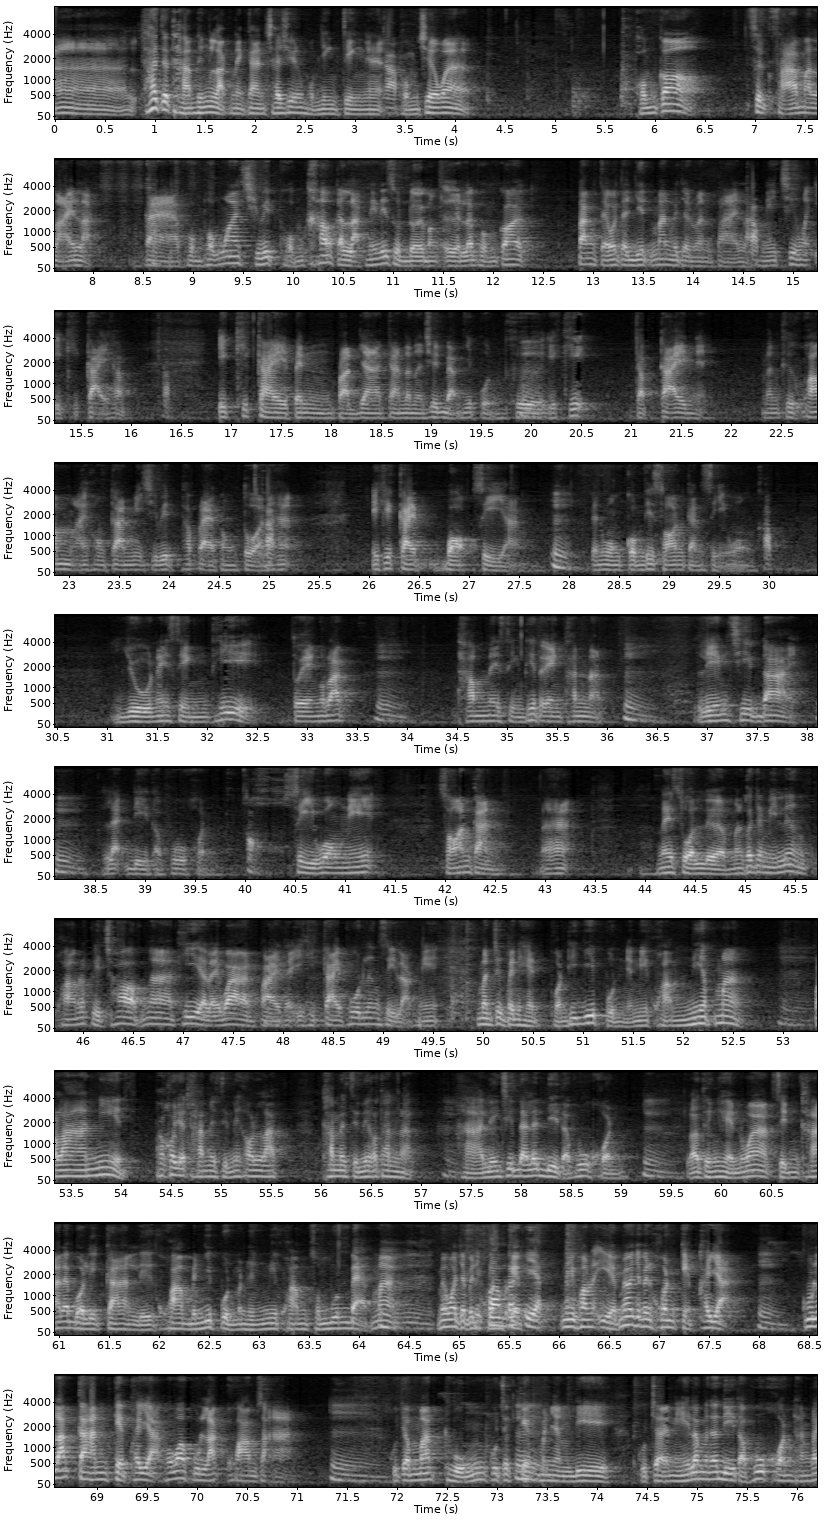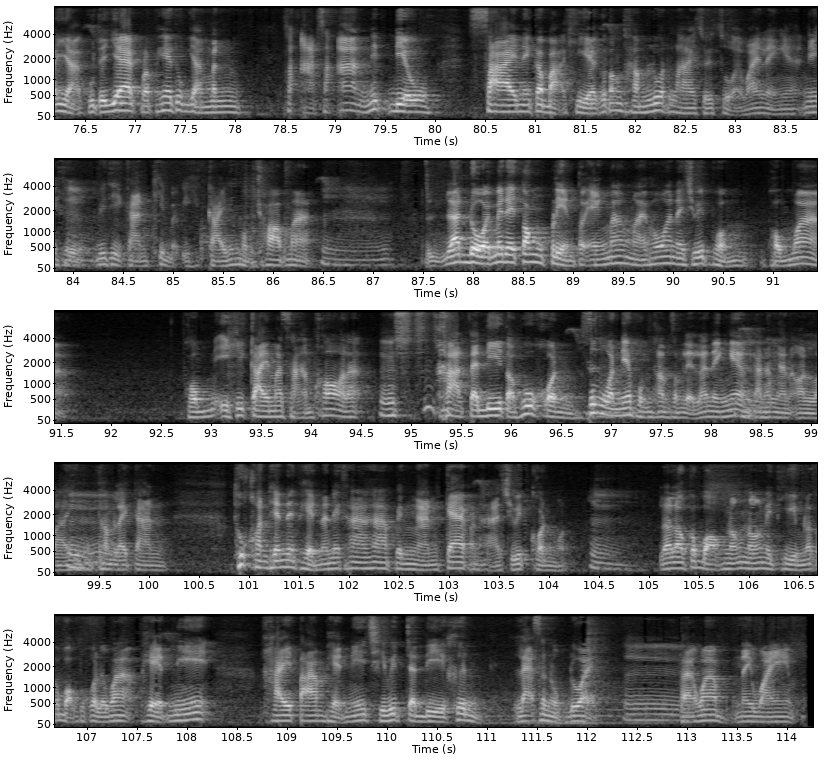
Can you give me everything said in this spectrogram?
อ่าถ้าจะถามถึงหลักในการใช้ชีวิตของผมจริงๆเนี่ยครับผมเชื่อว่า ผมก็ศึกษามาหลายหลัก แต่ผมพบว่าชีวิตผมเข้ากับหลักนี้ที่สุดโดยบังเอิญ แล้วผมก็ตั้งใจว่าจะยึดมั่นไปจนวันตายหลักนี้ชื่อว่าอิคิไกครับครับอิคิไกเป็นปรัชญาการดำเนินชีวิตแบบญี่ปุ่น คืออิคิกับไกเนี่ยมันคือความหมายของการมีชีวิตถ้าแปลตรงตัวนะฮะอิคิไกบอกสี่อย่างอืม เป็นวงกลมที่ซ้อนกันสี่วงครับ อยู่ในสิ่งที่ตัวเองรักอืมทำในสิ่งที่ตัวเองถนัดอืมเลี้ยงชีพได้อืมและดีต่อผู้คนอ๋อสี่วงนี้ซ้อนกันนะฮะในส่วนเหลือมันก็จะมีเรื่องความรับผิดชอบหน้าที่อะไรว่ากันไป แต่อิคิไกพูดเรื่องสี่หลักนี้ มันจึงเป็นเหตุผลที่ญี่ปุ่นเนี่ยมีความเนียบมาก ปลาณีตเพราะเขาจะทำในสิ่งที่เขารักทำในสิ่งที่เขาถนัด หาเลี้ยงชีพได้และดีต่อผู้คนอืมเราถึงเห็นว่าสินค้าและบริการหรือความเป็นญี่ปุ่นมันถึงมีความสมบูรณ์แบบมาก ไม่ว่าจะเป็นมีความนก็บละเอียดมีความละเอียด ไม่ว่าจะเป็นคนเก็บขยะอืมกูรักการเก็บขยะ เพราะว่ากูรักความสะอาดอืมกูจะมัดถุงกูจะเก็บอืมมันอย่างดี กูจะอันนี้แล้วมันจะดีต่อผู้คนทางขยะกูจะแยกประเภททุกอย่างมันสะอาดสะอ้านนิดเดียวทรายในกระบะเขียก็ต้องทำลวดลายสวยๆไว้อะไรเงี้ยนี่คือวิธีการคิดแบบอีกไกลที่ผมชอบมากอืม และโดยไม่ได้ต้องเปลี่ยนตัวเองมากมาย เพราะว่าในชีวิตผมผมว่า ผมอีกคิไกลมาสามข้อแล้วอืมขาดแต่ดีต่อผู้คน ซึ่งวันนี้ผมทำสำเร็จแล้วในแง่ของการทำงานออนไลน์อืมที่ผมทำรายการ ทุกคอนเทนต์ในเพจนั้นในค่าห้าเป็นงานแก้ปัญหาชีวิตคนหมดอืมแล้วเราก็บอกน้องๆในทีม แล้วก็บอกทุกคนเลยว่าเพจนี้ ใครตามเพจนี้ชีวิตจะดีขึ้น และสนุกด้วยอืมแปลว่าในวัย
